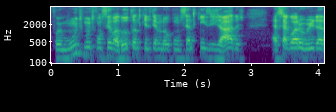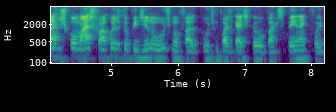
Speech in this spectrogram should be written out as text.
foi muito, muito conservador, tanto que ele terminou com 115 jardas. Essa agora o Reader arriscou mais, que foi uma coisa que eu pedi no último, último podcast que eu participei, né? Que foi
